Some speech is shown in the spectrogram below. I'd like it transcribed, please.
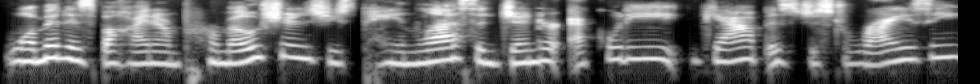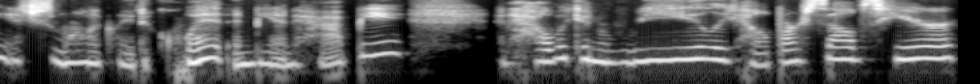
woman is behind on promotion. She's paying less. A gender equity gap is just rising. She's more likely to quit and be unhappy. And how we can really help ourselves here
